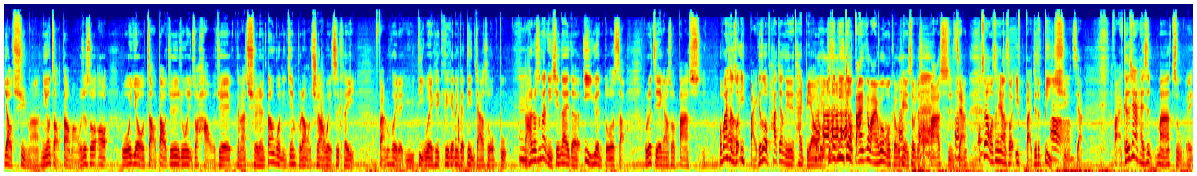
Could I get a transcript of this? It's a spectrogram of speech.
要去吗？你有找到吗？我就说，哦，我有找到，就是如果你说好，我就会跟他确认。但如果你今天不让我去的话，我也是可以反悔的余地，我也可以可以跟那个店家说不。然后他就说，那你现在的意愿多少？我就直接跟他说八十。我本来想说一百、可是我怕这样子有点太不要脸，就是你已经有答案，干嘛还问我可不可以？所以我就说八十这样。虽然我真的想说一百，就是必去嗯这样。反可是现在还是妈祖哎、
